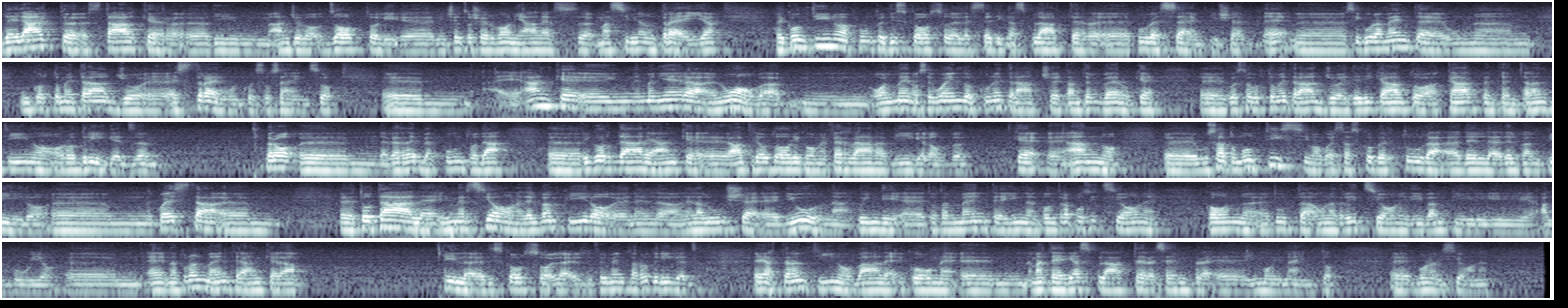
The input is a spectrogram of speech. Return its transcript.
Daylight Stalker eh, di mm, Angelo Zottoli, eh, Vincenzo Cervoni, alias Massimiliano Treia, eh, continua appunto il discorso dell'estetica splatter eh, pura e semplice. È eh, sicuramente un, um, un cortometraggio eh, estremo in questo senso, ehm, anche in maniera nuova, mh, mm, o almeno seguendo alcune tracce, tant'è vero che eh, questo cortometraggio è dedicato a Carpenter, Tarantino, Rodriguez, però ehm, verrebbe appunto da eh, ricordare anche eh, altri autori come Ferrara, Bigelov, che eh, hanno eh, usato moltissimo questa scopertura eh, del, del, vampiro, ehm, questa ehm, eh, totale immersione del vampiro eh, nel, nella luce eh, diurna, quindi eh, totalmente in contrapposizione con eh, tutta una tradizione di vampiri al buio. Ehm, e naturalmente anche la, il discorso, il, il, riferimento a Rodriguez e a Tarantino vale come ehm, materia splatter sempre in movimento. buona visione.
